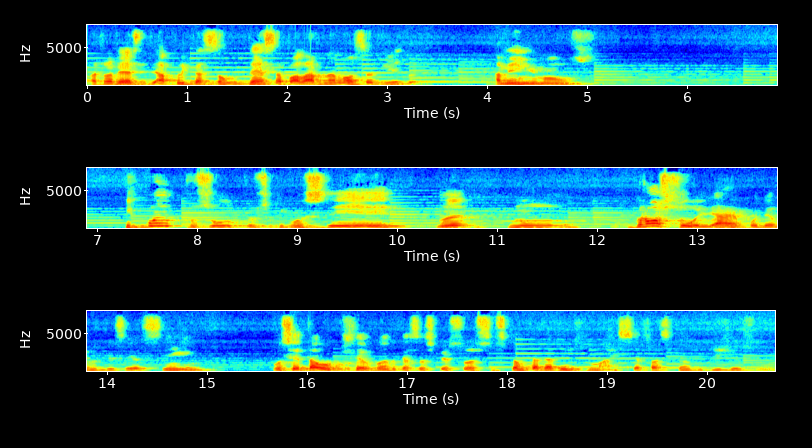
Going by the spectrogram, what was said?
através da aplicação dessa palavra na nossa vida. Amém, irmãos? E quantos outros que você não é? num grosso olhar, podemos dizer assim, você está observando que essas pessoas estão cada vez mais se afastando de Jesus.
